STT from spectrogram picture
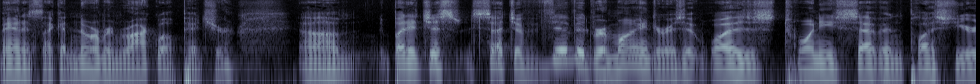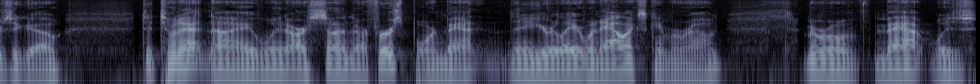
man, it's like a Norman Rockwell picture. Um, but it's just such a vivid reminder, as it was 27 plus years ago, to Tonette and I when our son, our firstborn Matt, then a year later when Alex came around. Remember when Matt was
